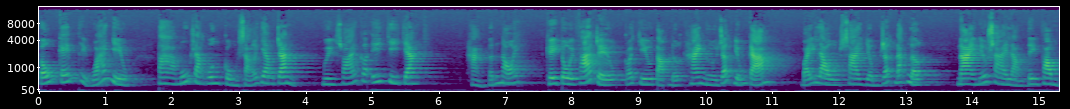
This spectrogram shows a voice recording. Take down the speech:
Tốn kém thì quá nhiều. Ta muốn ra quân cùng sở giao tranh, Nguyên soái có ý chi chăng? Hàng tính nói, Khi tôi phá triệu, có chiêu tập được hai người rất dũng cảm. Bảy lâu sai dùng rất đắc lực. Nay nếu sai làm tiên phong,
